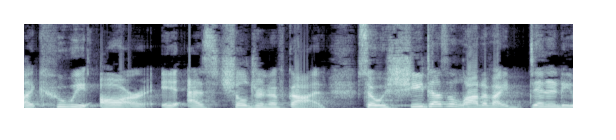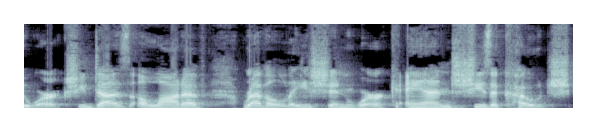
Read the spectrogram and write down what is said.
like who we are as children of God. So she does a lot of identity work. She does a lot of revelation work and she's a coach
